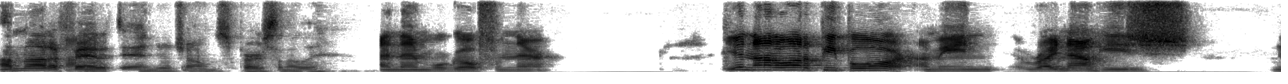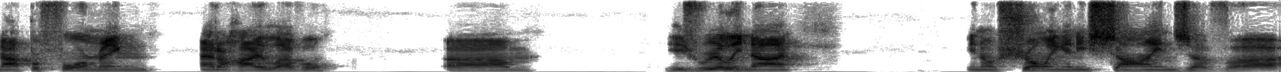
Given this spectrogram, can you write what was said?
I'm not a fan um, of Daniel Jones personally. And then we'll go from there. Yeah, not a lot of people are. I mean, right now he's not performing at a high level. Um, he's really not you know, showing any signs of uh,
